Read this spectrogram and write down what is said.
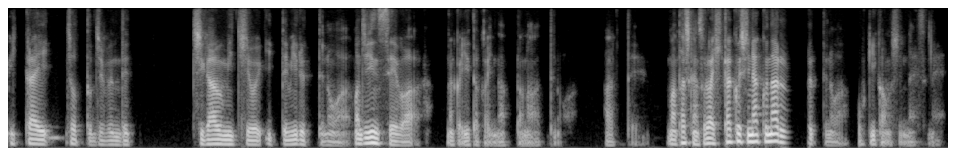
一回ちょっと自分で違う道を行ってみるっていうのは、まあ、人生はなんか豊かになったなっていうのはあって、まあ確かにそれは比較しなくなるっていうのは大きいかもしれないですね。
